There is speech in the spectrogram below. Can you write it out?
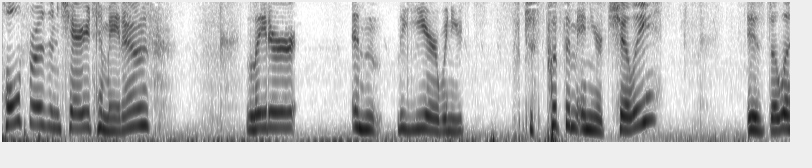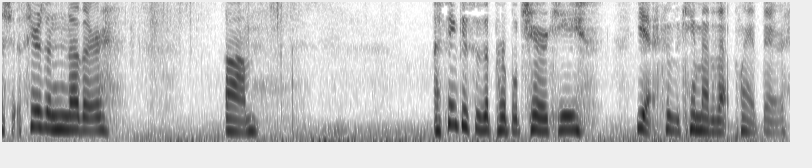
Whole frozen cherry tomatoes later in the year when you just put them in your chili is delicious. Here's another, um, I think this is a purple Cherokee. Yeah, because it came out of that plant there.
